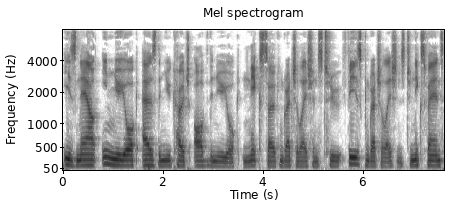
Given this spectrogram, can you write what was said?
is now in New York as the new coach of the New York Knicks. So congratulations to Fizz. Congratulations to Knicks fans.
